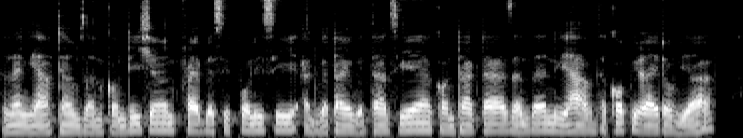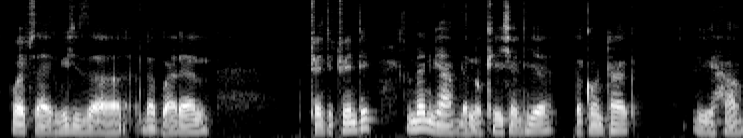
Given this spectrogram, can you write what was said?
And then we have terms and condition privacy policy advertise with us here contact us and then we have the copyright of your website which is uh, the URL 2020 and then we have the location here the contact. We have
